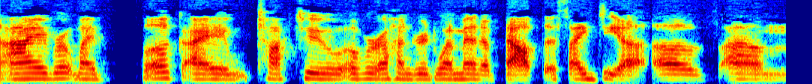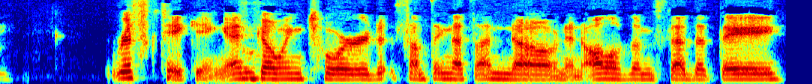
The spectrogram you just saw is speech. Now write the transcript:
I wrote my book, I talked to over a hundred women about this idea of um, risk taking and going toward something that's unknown. And all of them said that they,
